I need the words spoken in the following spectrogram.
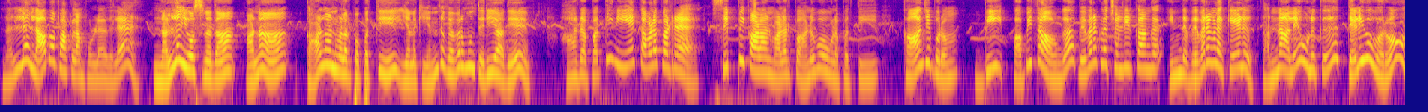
நல்ல லாபம் பார்க்கலாம் போல அதில். நல்ல யோசனை தான். ஆனா காளான் வளர்ப்பை பத்தி எனக்கு எந்த விவரமும் தெரியாதே. அதை பற்றி நீ ஏன் கவலைப்படுற? சிப்பி காளான் வளர்ப்பு அனுபவங்களை பற்றி காஞ்சிபுரம் பி. பபிதா அவங்க விவரங்களை சொல்லியிருக்காங்க. இந்த விவரங்களை கேளு. தன்னாலே உனக்கு தெளிவு வரும்.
